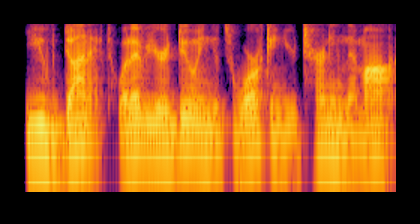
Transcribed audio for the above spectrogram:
you've done it. Whatever you're doing, it's working. You're turning them on.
